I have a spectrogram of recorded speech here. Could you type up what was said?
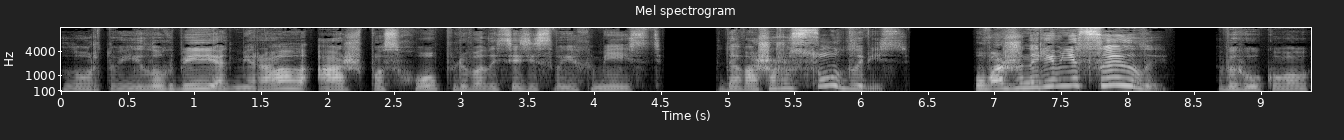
Лорд Уілогбі і адмірал аж посхоплювалися зі своїх місць. Де ваша розсудливість? У вас же нерівні сили. Вигукував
